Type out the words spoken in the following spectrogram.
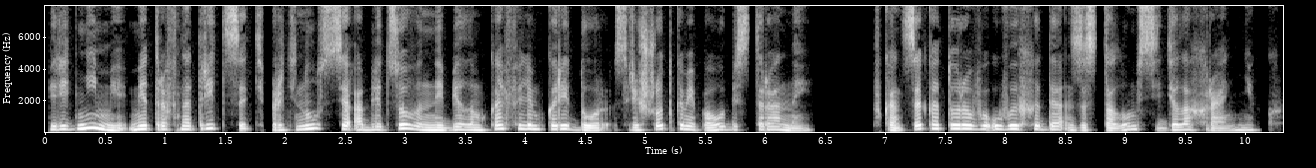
Перед ними метров на тридцать протянулся облицованный белым кафелем коридор с решетками по обе стороны, в конце которого у выхода за столом сидел охранник.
